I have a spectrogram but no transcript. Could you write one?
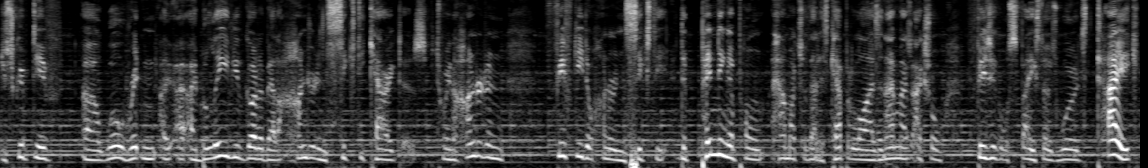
descriptive, uh, well written. I, I, believe you've got about 160 characters, between 150 to 160, depending upon how much of that is capitalized and how much actual physical space those words take.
